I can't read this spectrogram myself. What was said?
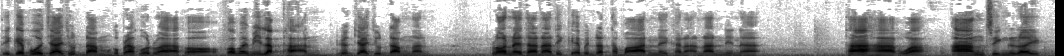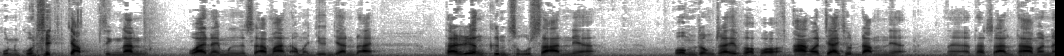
ที่แกพูดชายชุดดำก็ปรากฏว่าก็ก็ไม่มีหลักฐานเรื่องชายชุดดำนั้น เพราะในฐานะที่แกเป็นรัฐบาลในขณะนั้นนี่นะ ถ้าหากว่าอ้างสิ่งไรคุณควรจะจับสิ่งนั้นไว้ในมือสามารถเอามายืนยันได้ ถ้าเรื่องขึ้นสู่ศาลเนี่ย ผมสงสัยเพราะเพราะอ้างว่าชายชุดดำเนี่ยนะถ้าศาลถามว่าไหน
